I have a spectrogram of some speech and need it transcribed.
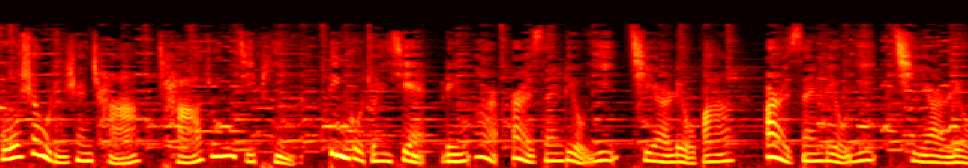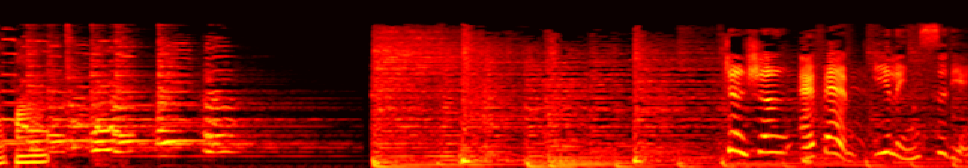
福寿礼山茶，茶中极品。订购专线零二二三六一七二六八二三六一七二六八。正声 FM 一零四点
